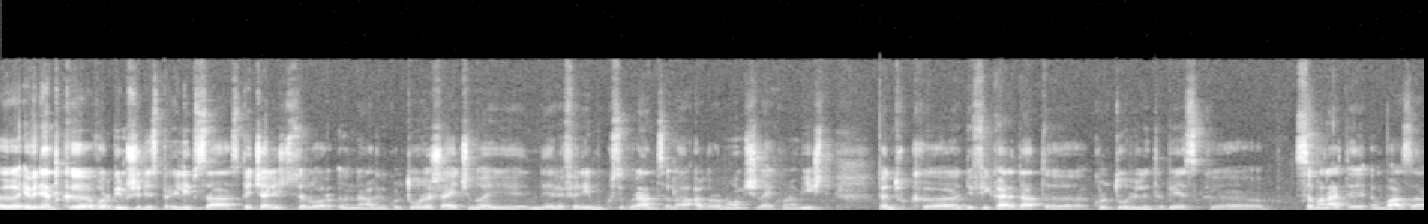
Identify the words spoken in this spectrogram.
Uh, evident că vorbim și despre lipsa specialiștilor în agricultură și aici noi ne referim cu siguranță la agronomi și la economiști, pentru că de fiecare dată culturile trebuie uh, sămănate în baza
